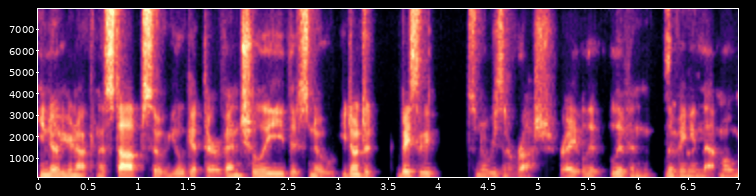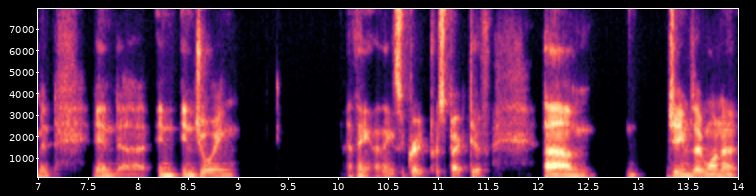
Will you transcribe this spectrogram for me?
you know you're not going to stop so you'll get there eventually. There's no you don't basically there's no reason to rush right? Live in living in that moment and uh in, enjoying. I think i think it's a great perspective. Um james i want to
